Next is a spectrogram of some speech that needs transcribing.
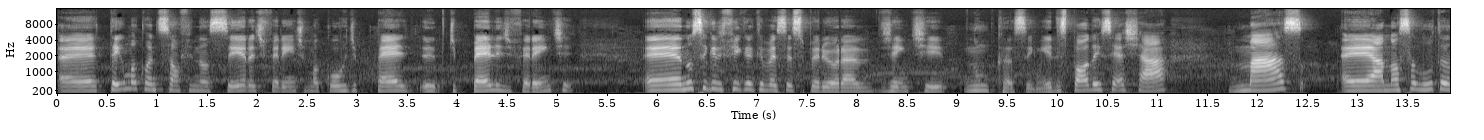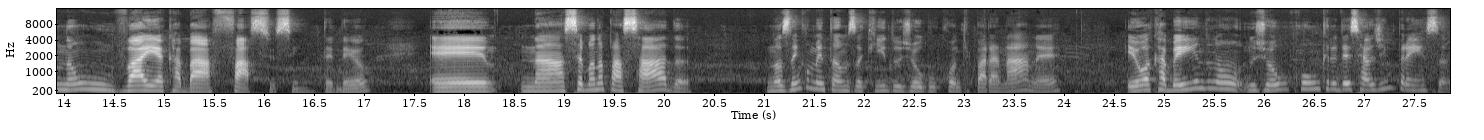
é, tem uma condição financeira diferente, uma cor de pele, de pele diferente, é, não significa que vai ser superior a gente nunca, assim. Eles podem se achar, mas é, a nossa luta não vai acabar fácil, assim, entendeu? É, na semana passada, nós nem comentamos aqui do jogo contra o Paraná, né? Eu acabei indo no, no jogo com um credencial de imprensa.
